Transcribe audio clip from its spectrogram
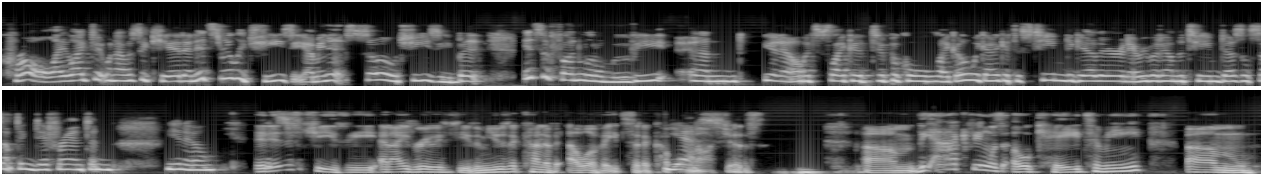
Krull. I liked it when I was a kid, and it's really cheesy. I mean, it's so cheesy, but it's a fun little movie, and you know, it's like a typical like oh we got to get this team together, and everybody on the team does something different, and you know, it is cheesy, and I agree with you. The music kind of elevates it a couple yes. notches. Um, the acting was okay to me. Um,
